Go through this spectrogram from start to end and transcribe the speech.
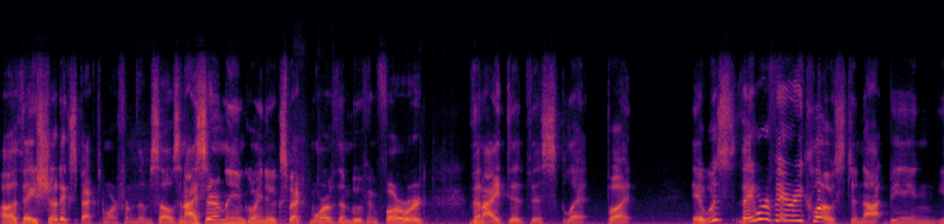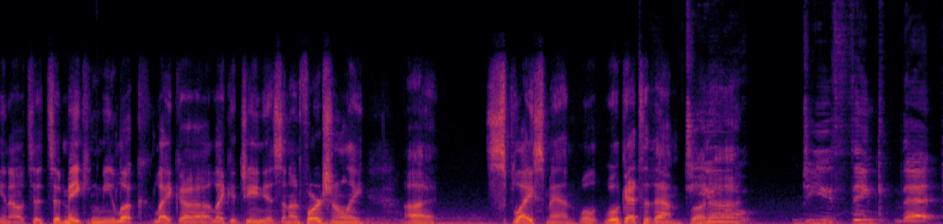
Uh, they should expect more from themselves. And I certainly am going to expect more of them moving forward than I did this split. But it was they were very close to not being you know to, to making me look like a like a genius and unfortunately uh Splyce man we'll we'll get to them but do you, uh do you think that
